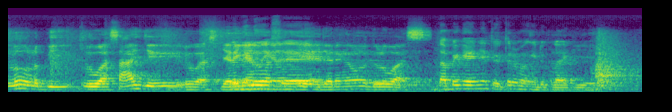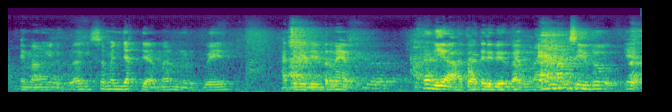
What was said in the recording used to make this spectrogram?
lu lebih luas aja luas Lebih jaringan luas kan. ya. Iya, jaringan lu lebih luas Tapi kayaknya Twitter emang hidup lagi. ya. Emang hidup lagi. Semenjak zaman menurut gue hati di internet. Iya hati di internet. emang sih itu kayak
